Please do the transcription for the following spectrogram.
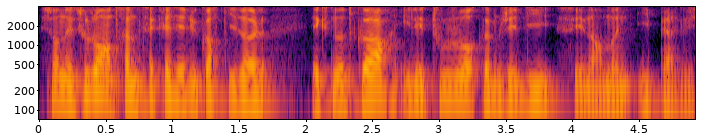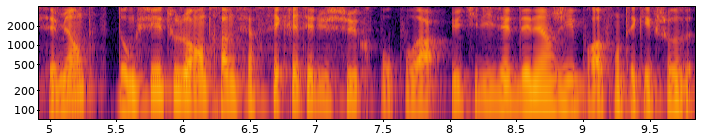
si on est toujours en train de sécréter du cortisol et que notre corps, il est toujours, comme j'ai dit, c'est une hormone hyperglycémiante, donc s'il est toujours en train de faire sécréter du sucre pour pouvoir utiliser de l'énergie pour affronter quelque chose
